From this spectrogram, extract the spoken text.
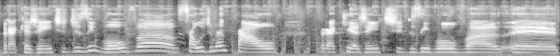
para que a gente desenvolva saúde mental, para que a gente desenvolva é,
